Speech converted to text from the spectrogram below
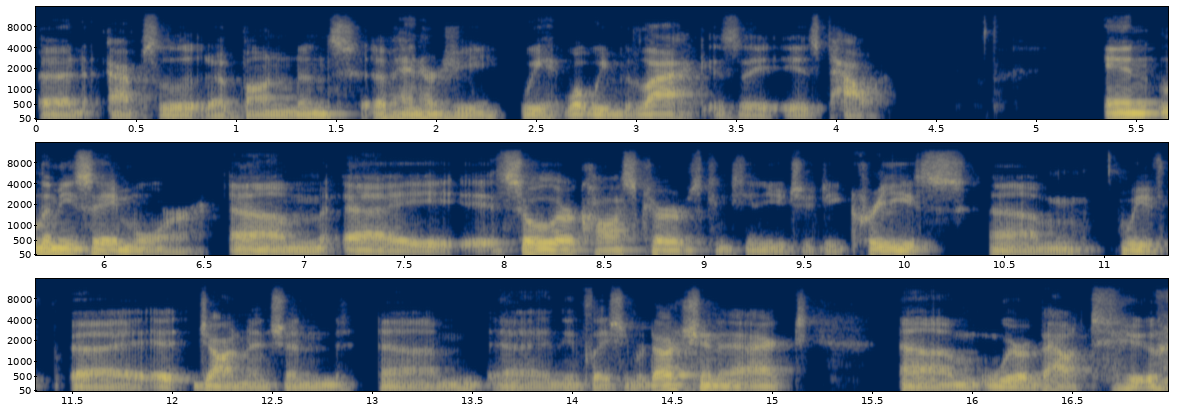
an absolute abundance of energy. We what we lack is is power and let me say more. Um, uh, solar cost curves continue to decrease. Um, we've uh, John mentioned um, uh, the Inflation Reduction Act. Um, we're about to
